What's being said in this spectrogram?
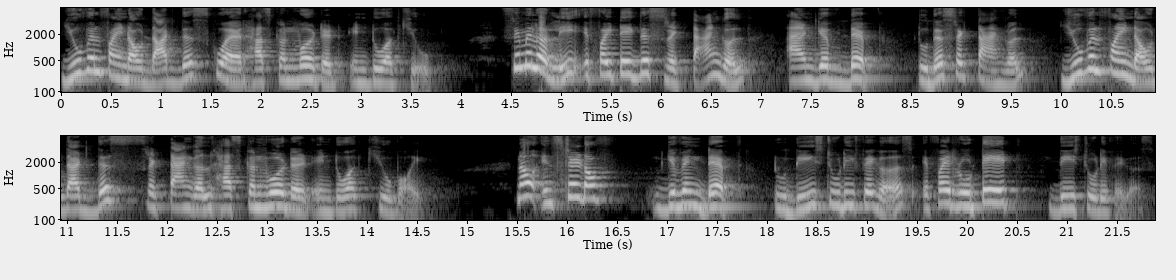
you will find out that this square has converted into a cube. Similarly, if I take this rectangle and give depth to this rectangle, you will find out that this rectangle has converted into a cuboid. Now, instead of giving depth to these 2D figures, if I rotate these 2D figures,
